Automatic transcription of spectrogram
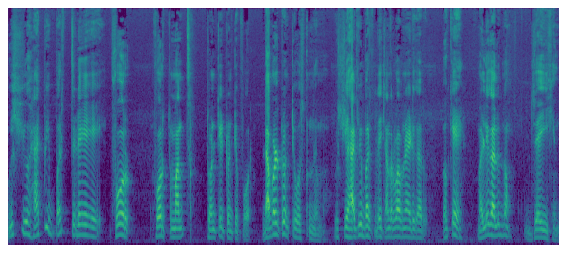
wish you happy birthday. Four fourth month twenty twenty four. Double twenty వస్తుందేమో. Wish happy birthday Chandrababu Naidu గారు. ఓకే మళ్ళీ కలుద్దాం. జై హింద్.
